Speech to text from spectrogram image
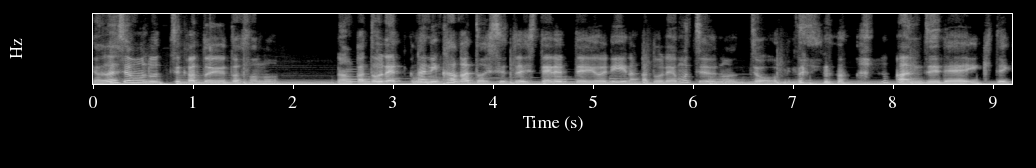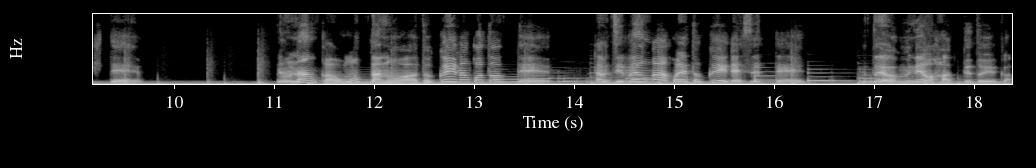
いや私もどっちかというとそのなんかどれ何かが突出してるっていうよりなんかどれも中の上みたいな感じで生きてきて。でもなんか思ったのは得意なことって多分自分がこれ得意ですって例えば胸を張ってというか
